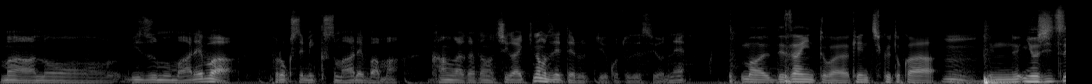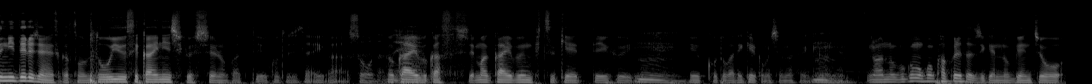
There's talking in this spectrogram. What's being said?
まああのリズムもあればプロクセミックスもあれば、まあ、考え方の違いっていうのも出てるっていうことですよね。まあデザインとか建築とかうん、如実に出るじゃないですか。そのどういう世界認識をしてるのかっていうこと自体がそうだね。外部化して、まあ、外分泌系っていうふうにうん。いうことができるかもしれませんけどね、あの僕もこの隠れた事件の現状を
